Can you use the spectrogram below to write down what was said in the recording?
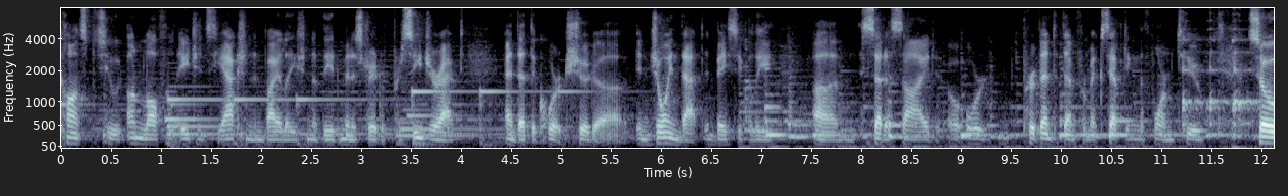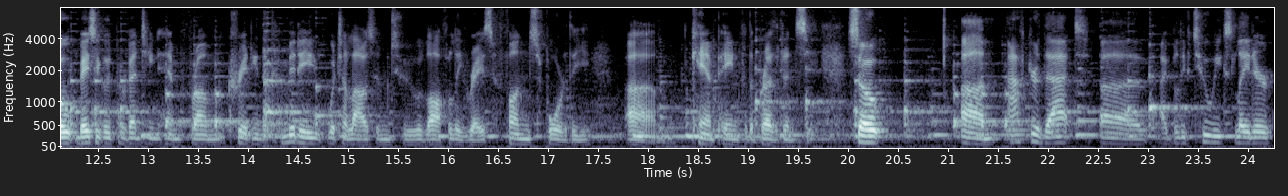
constitute unlawful agency action in violation of the Administrative Procedure Act and that the court should uh, enjoin that and basically um, set aside or, or, prevent them from accepting the Form 2. So basically, preventing him from creating the committee which allows him to lawfully raise funds for the um, campaign for the presidency. So um, after that, uh, I believe two weeks later,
